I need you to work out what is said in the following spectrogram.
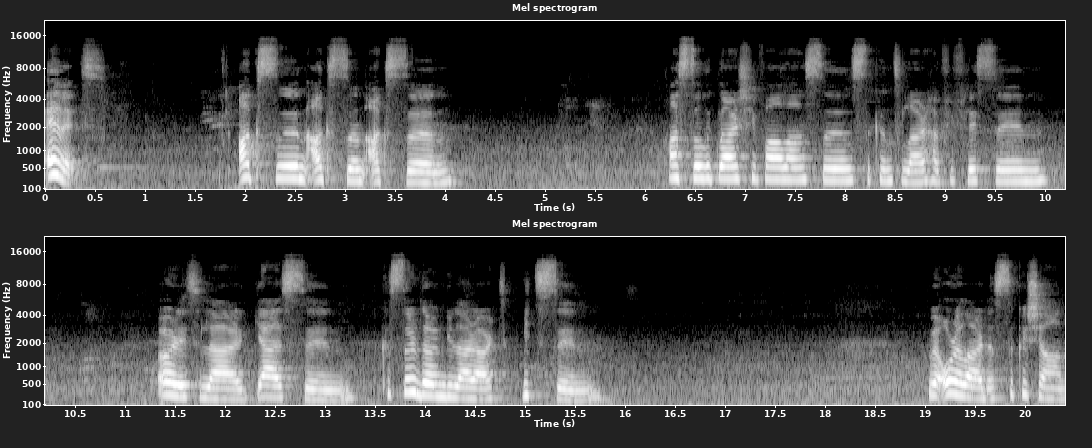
Evet. Aksın, aksın, aksın. Hastalıklar şifalansın, sıkıntılar hafiflesin. Öğretiler gelsin. Kısır döngüler artık bitsin. Ve oralarda sıkışan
